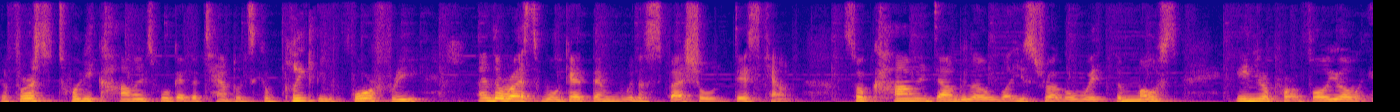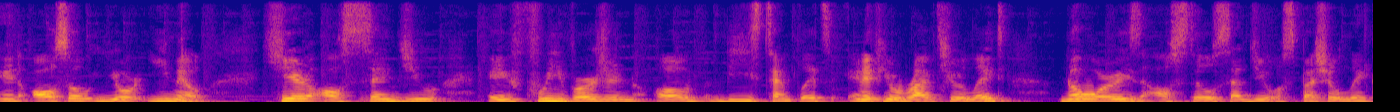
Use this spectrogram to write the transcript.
The first 20 comments will get the templates completely for free, and the rest will get them with a special discount. So comment down below what you struggle with the most in your portfolio and also your email. Here, I'll send you a free version of these templates. And if you arrived here late, no worries, I'll still send you a special link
